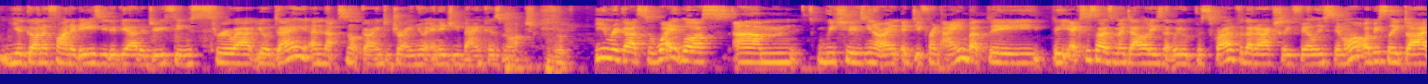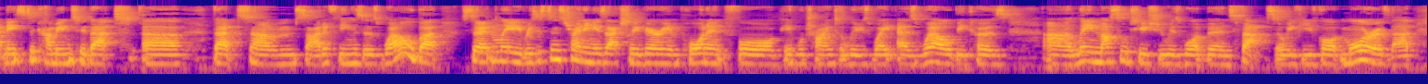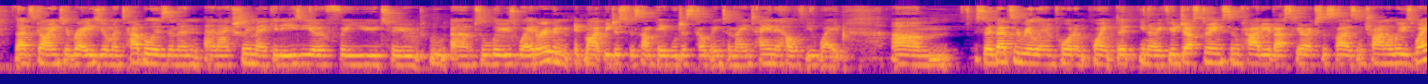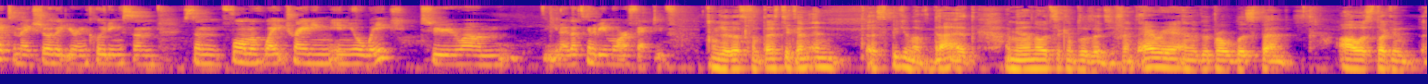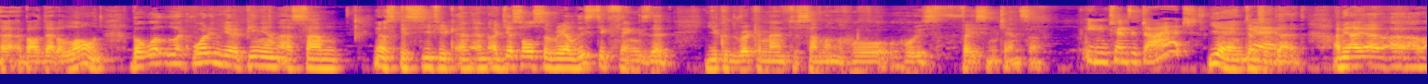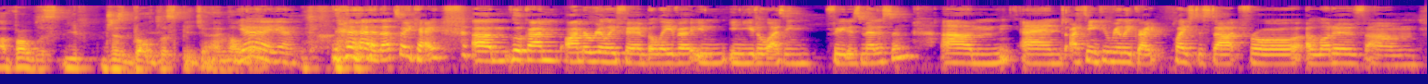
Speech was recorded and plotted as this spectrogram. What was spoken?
you're going to find it easy to be able to do things throughout your day, and that's not going to drain your energy bank as much. Yep. In regards to weight loss, um, which is you know a, a, different aim, but the the exercise modalities that we would prescribe for that are actually fairly similar. Obviously, diet needs to come into that uh, that um, side of things as well, but certainly resistance training is actually very important for people trying to lose weight as well because uh, lean muscle tissue is what burns fat. So if you've got more of that, that's going to raise your metabolism and, and actually make it easier for you to um, to lose weight, or even it might be just for some people just helping to maintain a healthy weight. Um, so that's a really important point that, you know, if you're just doing some cardiovascular exercise and trying to lose weight to make sure that you're including some, some form of weight training in your week to, um, you know, that's going to be more effective. Yeah, that's fantastic. And and uh, speaking of that, I mean, I know it's a completely different area, and we could probably spend hours talking uh, about that alone. But what, like, what in your opinion are some, you know, specific and, and I guess also realistic things that you could recommend to someone who who is facing cancer? in terms of diet? Yeah, in terms yeah. of that. I mean, I, I, I, probably just broadly speaking. I know. Yeah, that. yeah, that's okay. Um, look, I'm I'm a really firm believer in in utilizing food as medicine, um, and I think a really great place to start for a lot of um,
